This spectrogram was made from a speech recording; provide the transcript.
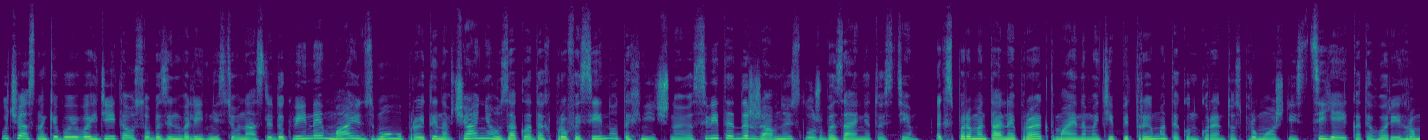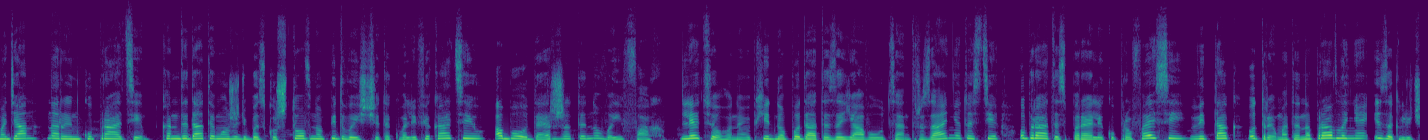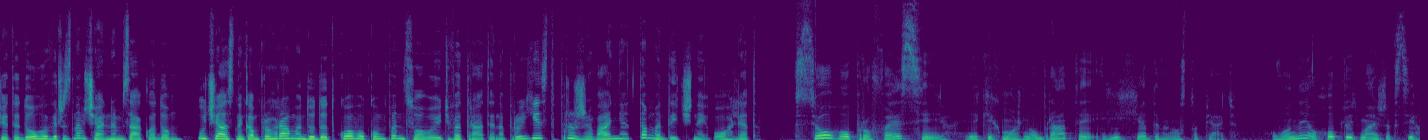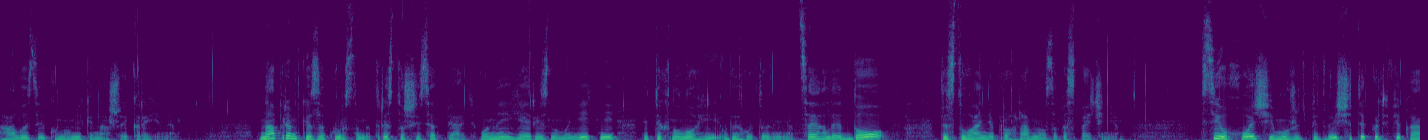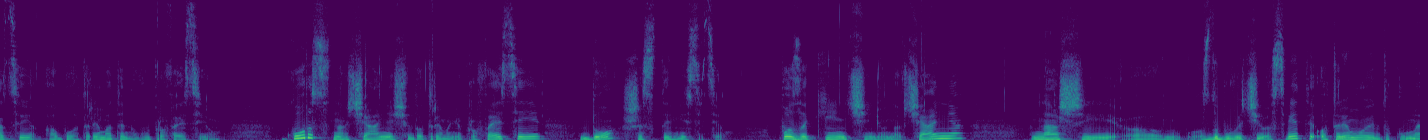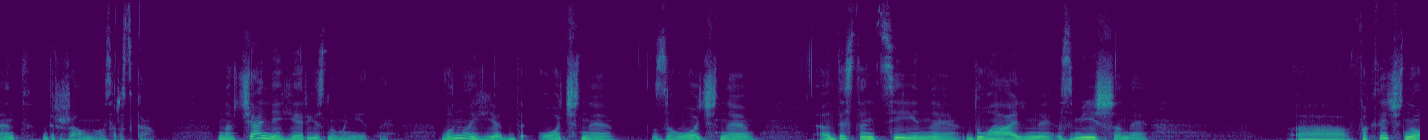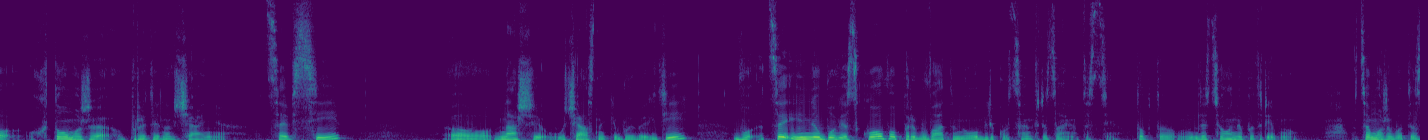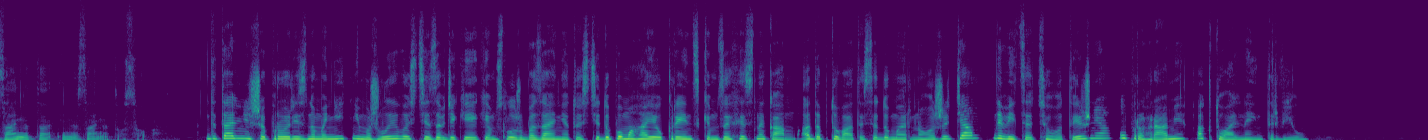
Учасники бойових дій та особи з інвалідністю внаслідок війни мають змогу пройти навчання у закладах професійно-технічної освіти Державної служби зайнятості. Експериментальний проект має на меті підтримати конкурентоспроможність цієї категорії громадян на ринку праці. Кандидати можуть безкоштовно підвищити кваліфікацію або одержати новий фах. Для цього необхідно подати заяву у центр зайнятості, обрати з переліку професій, відтак отримати направлення і заключити договір з навчальним закладом. Учасникам програми додатково компенсовують витрати на проїзд, проживання та медичний огляд. Всього професій, яких можна обрати, їх є 95. Вони охоплюють майже всі галузі економіки нашої країни. Напрямки за курсами 365. Вони є різноманітні від технології виготовлення цегли до тестування програмного забезпечення. Всі охочі можуть підвищити кваліфікацію або отримати нову професію. Курс навчання щодо отримання професії до 6 місяців. По закінченню навчання наші е, здобувачі освіти отримують документ державного зразка. Навчання є різноманітне. Воно є очне, заочне, е, дистанційне, дуальне, змішане. Е, Фактично, хто може пройти навчання? Це всі е, наші учасники бойових дій. Це і не обов'язково перебувати на обліку в центрі зайнятості. Тобто для цього не потрібно. Це може бути зайнята і незайнята особа. Детальніше про різноманітні можливості, завдяки яким служба зайнятості допомагає українським захисникам адаптуватися до мирного життя. Дивіться цього тижня у програмі Актуальне інтерв'ю.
